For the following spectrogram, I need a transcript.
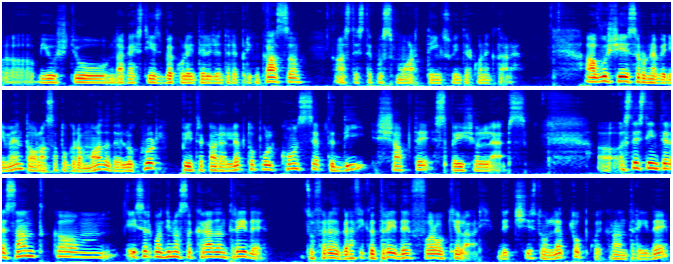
uh, eu știu dacă ai stins becurile inteligentele prin casă, asta este cu Smart Things, cu interconectarea. A avut și Acer un eveniment, au lansat o grămadă de lucruri, printre care laptopul Concept D7 Spatial Labs. Uh, ăsta este interesant că um, Acer continuă să creadă în 3D îți oferă grafică 3D fără ochelari. Deci este un laptop cu ecran 3D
